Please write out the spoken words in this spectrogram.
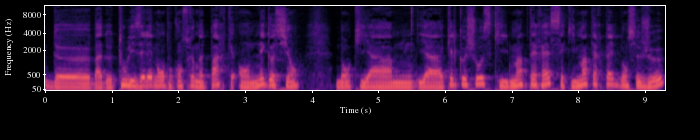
de, bah, de tous les éléments pour construire notre parc en négociant. Donc il y a, il y a quelque chose qui m'intéresse et qui m'interpelle dans ce jeu.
